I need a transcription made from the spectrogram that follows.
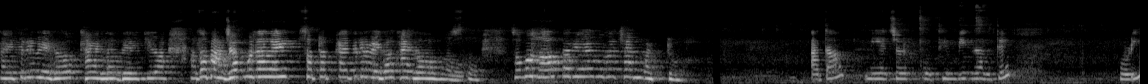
काहीतरी वेगळं खायला दे किंवा आता माझ्या मुलालाही सतत काहीतरी वेगळं खायला हवं हो. असतं सो मग हा पर्याय मला छान वाटतो. आता मी याच्यावर कोथिंबीर घालते थोडी.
